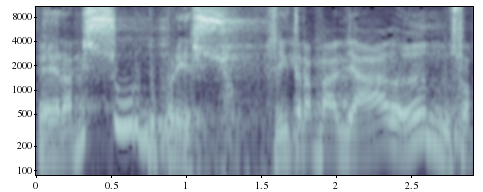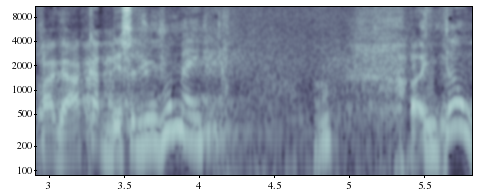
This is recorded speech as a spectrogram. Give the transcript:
Era absurdo o preço. Que trabalhar anos para pagar a cabeça de um jumento. Então,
